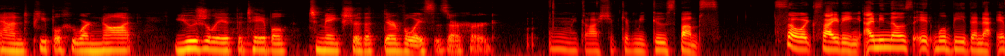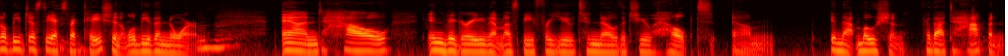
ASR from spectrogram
and people who are not usually at the table to make sure that their voices are heard. Oh my gosh, you've given me goosebumps. So exciting. I mean, those, it will be the, it'll be just the expectation, it will be the norm. Mm-hmm. And how invigorating that must be for you to know that you helped um, in that motion for that to happen.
